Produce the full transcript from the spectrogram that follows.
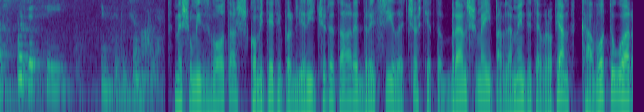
është përgjegjësi institucionale. Me shumicë votash, Komiteti për Liri Qytetare, Drejtësi dhe Çështje të Brendshme i Parlamentit Evropian ka votuar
